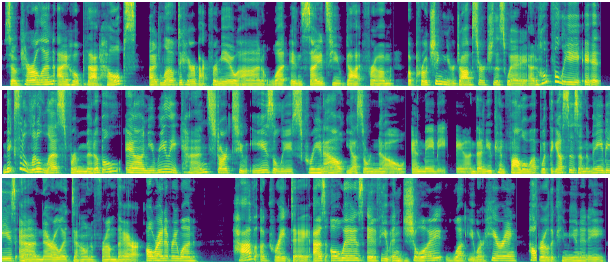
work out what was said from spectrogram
So, Carolyn, I hope that helps. I'd love to hear back from you on what insights you got from approaching your job search this way. And hopefully, it makes it a little less formidable and you really can start to easily screen out yes or no and maybe. And then you can follow up with the yeses and the maybes and narrow it down from there. All right, everyone. Have a great day. As always, if you enjoy what you are hearing, help grow the community,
